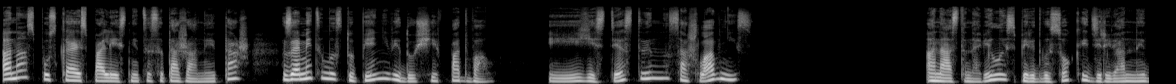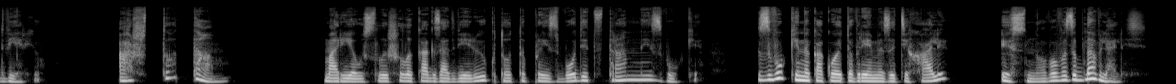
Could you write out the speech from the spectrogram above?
она, спускаясь по лестнице с этажа на этаж, заметила ступени, ведущие в подвал, и, естественно, сошла вниз. Она остановилась перед высокой деревянной дверью. А что там? Мария услышала, как за дверью кто-то производит странные звуки. Звуки на какое-то время затихали и снова возобновлялись.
